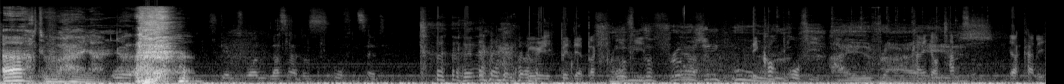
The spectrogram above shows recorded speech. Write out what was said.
Ach du Heiland. Das Games One, lass halt das Ofenset. Ich bin der Backprofi. pool, Nee, Kochprofi. Kann ich auch tanzen? Ja, kann ich.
